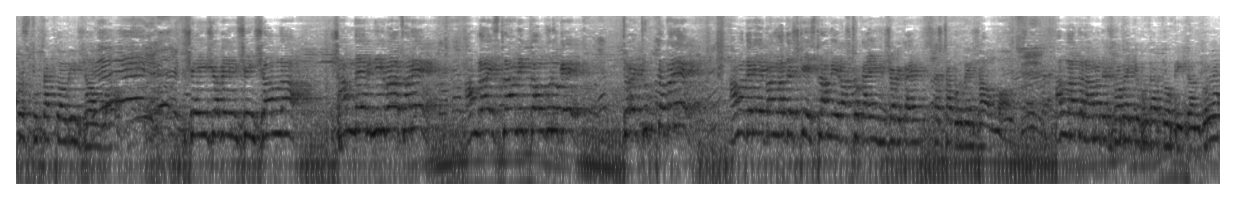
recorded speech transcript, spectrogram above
প্রস্তুত থাকতে হবে ইনশাআল্লাহ। সেই হিসাবে ইনশাআল্লাহ সামনের নির্বাচনে আমরা ইসলামিক দলগুলোকে জয়যুক্ত করে আমাদের এই বাংলাদেশকে ইসলামী রাষ্ট্র কায়েম হিসাবে কায়েম চেষ্টা করবেন ইনশাআল্লাহ। আল্লাহ তালা আমাদের সবাইকে বোঝার তো বিজ্ঞান করুক।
